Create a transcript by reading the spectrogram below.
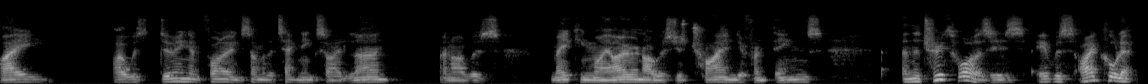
I I was doing and following some of the techniques I'd learned, and I was making my own. I was just trying different things and the truth was is it was i call it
